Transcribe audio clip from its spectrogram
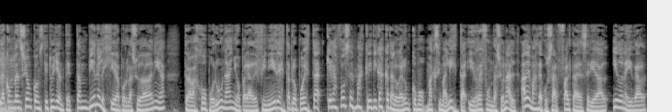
La convención constituyente, también elegida por la ciudadanía, trabajó por un año para definir esta propuesta que las voces más críticas catalogaron como maximalista y refundacional, además de acusar falta de seriedad, idoneidad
